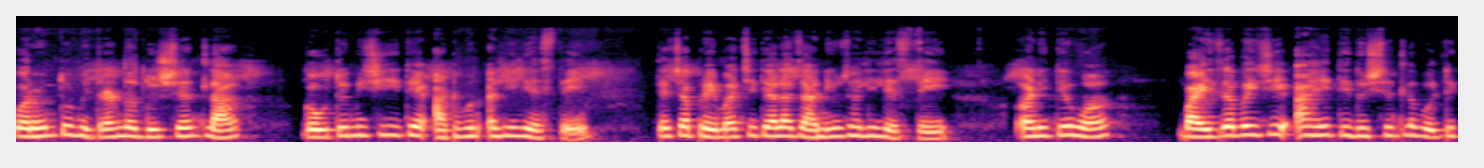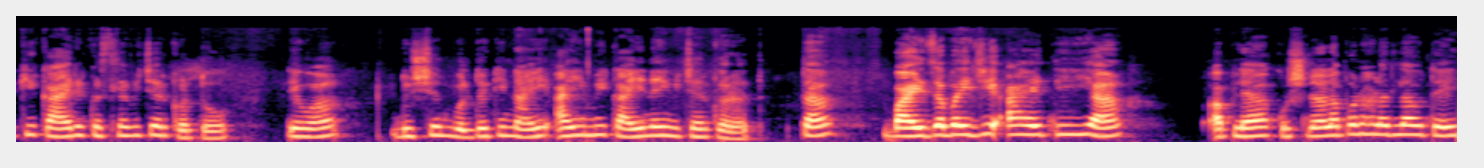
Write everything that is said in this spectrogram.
परंतु मित्रांनो दुष्यंतला गौतमीची इथे आठवण आलेली असते. त्याच्या प्रेमाची त्याला जाणीव झालेली असते. आणि तेव्हा बाईजाबाई जी आहे ती दुष्यंतला बोलते की काय रे कसला विचार करतो? तेव्हा दुष्यंत बोलतो की नाही आई मी काही नाही विचार करत. आता बाईजाबाई जी आहे ती ह्या आपल्या कृष्णाला पण हळद लावते.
